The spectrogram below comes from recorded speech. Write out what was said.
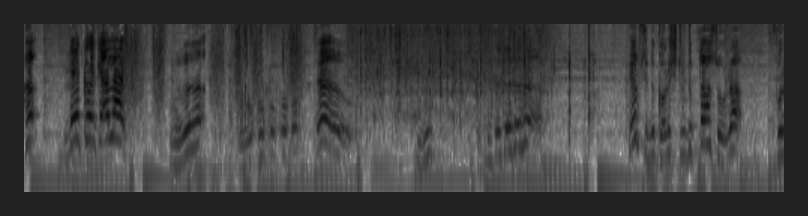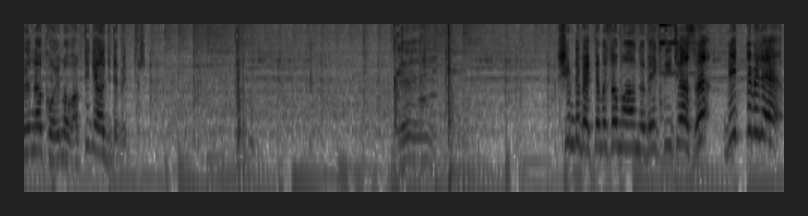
Ha, ve krakerler. Hepsini karıştırdıktan sonra fırına koyma vakti geldi demektir. Ee, Şimdi bekleme zamanı bekleyeceğiz. Ha? Bitti bile.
